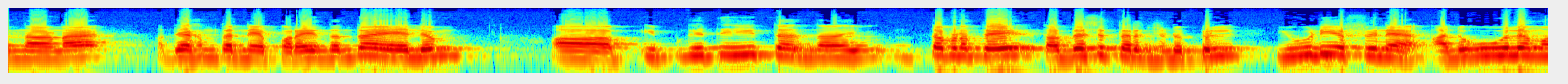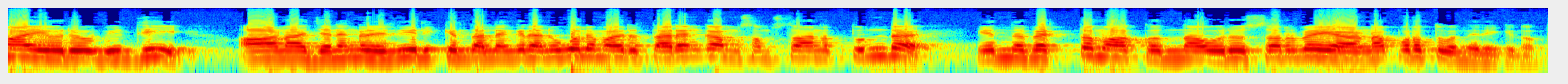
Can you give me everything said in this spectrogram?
എന്നാണ് അദ്ദേഹം തന്നെ പറയുന്നത്. എന്തായാലും ഈ ഇത്തവണത്തെ തദ്ദേശ തെരഞ്ഞെടുപ്പിൽ യു ഡി എഫിന് അനുകൂലമായ ഒരു വിധി ആണ് ജനങ്ങൾ എഴുതിയിരിക്കുന്നത്. അല്ലെങ്കിൽ അനുകൂലമായ ഒരു തരംഗം സംസ്ഥാനത്തുണ്ട് എന്ന് വ്യക്തമാക്കുന്ന ഒരു സർവേയാണ് പുറത്തു വന്നിരിക്കുന്നത്.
